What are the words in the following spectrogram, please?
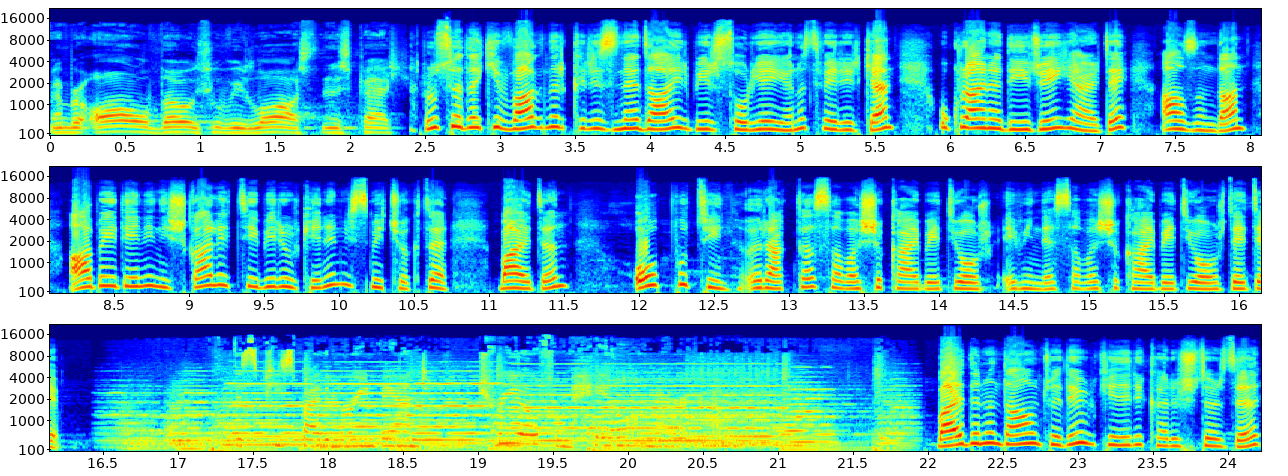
Remember all those who we lost in this past year. Rusya'daki Wagner krizine dair bir soruya yanıt verirken Ukrayna diyeceği yerde ağzından ABD'nin işgal ettiği bir ülkenin ismi çıktı. Biden, o Putin Irak'ta savaşı kaybediyor, evinde savaşı kaybediyor dedi. This piece by the Marine Band Biden'ın daha önce de ülkeleri karıştırdığı,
